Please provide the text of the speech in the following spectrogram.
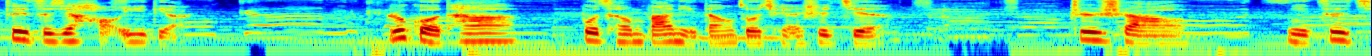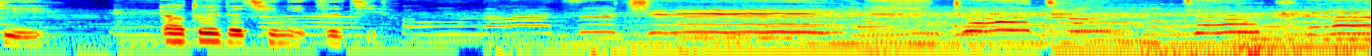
对自己好一点。如果他不曾把你当做全世界，至少你自己要对得起你自己。多痛都可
